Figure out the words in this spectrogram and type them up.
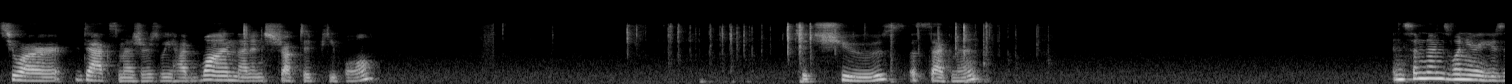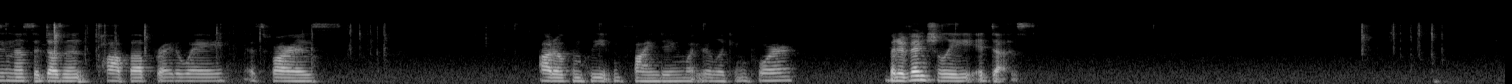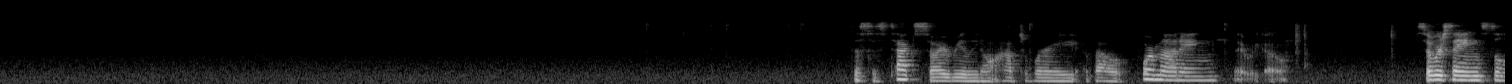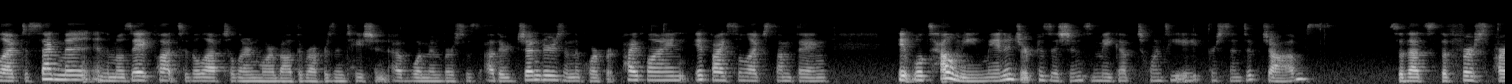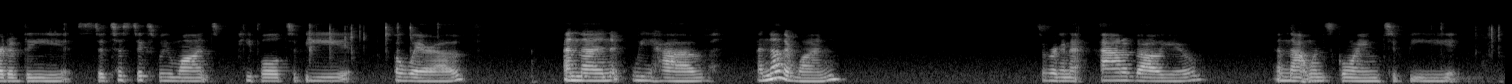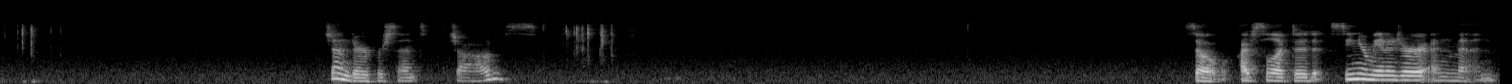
to our DAX measures, we had one that instructed people to choose a segment. And sometimes when you're using this, it doesn't pop up right away as far as autocomplete and finding what you're looking for. But eventually it does. This is text, so I really don't have to worry about formatting. There we go. So we're saying select a segment in the mosaic plot to the left to learn more about the representation of women versus other genders in the corporate pipeline. If I select something, it will tell me manager positions make up 28% of jobs. So that's the first part of the statistics we want people to be aware of. And then we have another one. So we're going to add a value, and that one's going to be gender percent jobs. So I've selected senior manager and men.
